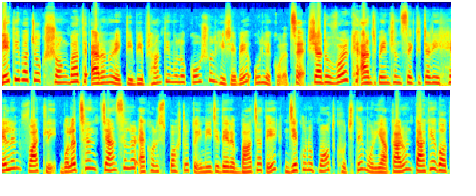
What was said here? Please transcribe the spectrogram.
নেতিবাচক সংবাদ এড়ানোর একটি বিভ্রান্তিমূলক কৌশল হিসেবে উল্লেখ করেছে। Shadow Work and Pension secretary Helen Whately বলেছেন চ্যান্সেলর এখন স্পষ্টতই নিজেদের বাঁচাতে যে কোনো পথ খুঁজতে মরিয়া, কারণ তাকে গত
